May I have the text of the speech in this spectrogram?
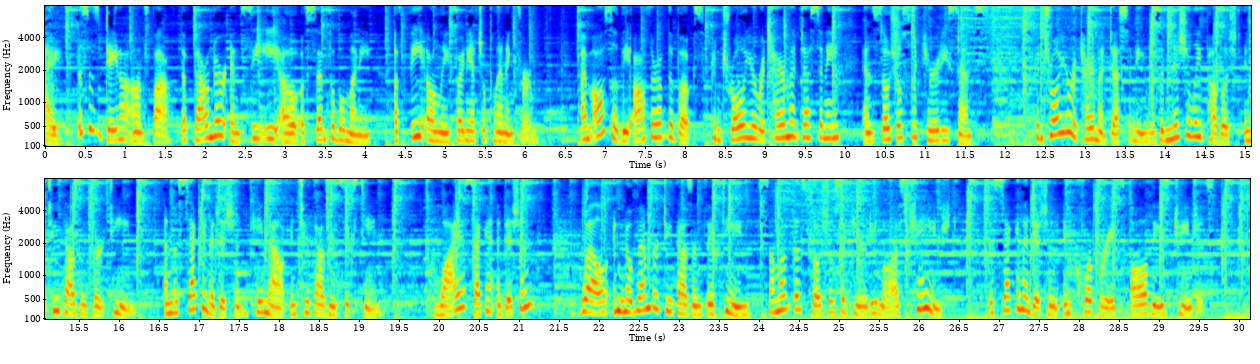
Hi, this is Dana Anspach, the founder and CEO of Sensible Money, a fee only financial planning firm. I'm also the author of the books Control Your Retirement Destiny and Social Security Sense. Control Your Retirement Destiny was initially published in 2013, and the second edition came out in 2016. Why a second edition? Well, in November 2015, some of the Social Security laws changed. The second edition incorporates all these changes.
